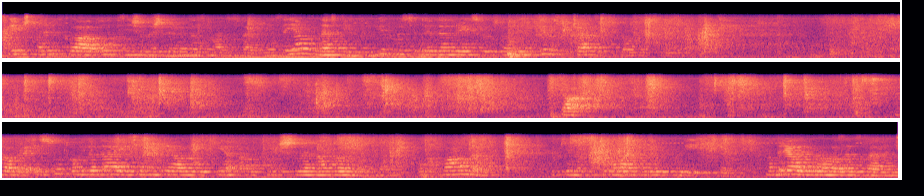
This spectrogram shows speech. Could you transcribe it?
слідчого невідкладно, не пізніше за 4 години з моменту звернення заяви, внести їх до до єдиного реєстру судових і розпочати судове розслідування. Так. Добре, і суд оглядає ці матеріали, які е, прийшли на вимогу ухвали, які нас до поліції. Матеріали про розгляд звернень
